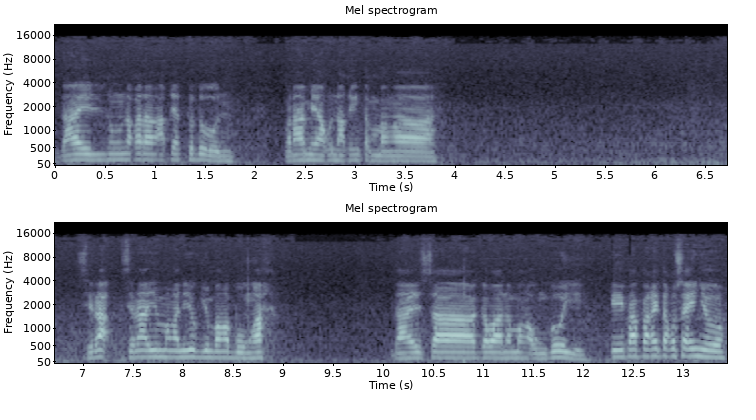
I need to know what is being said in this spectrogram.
Dahil nung nakarang akyat ko doon, marami ako nakitang mga sira. Sira yung mga niyog, yung mga bunga. Dahil sa gawa ng mga unggoy. Ipapakita ko sa inyo,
